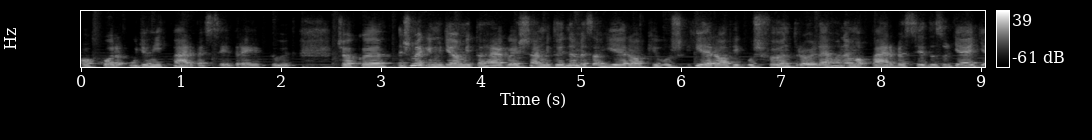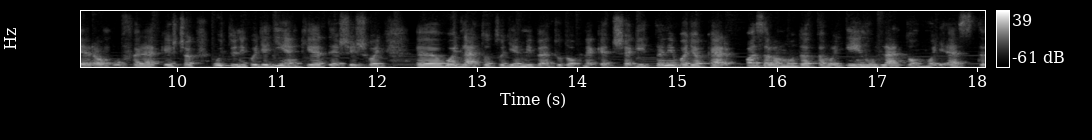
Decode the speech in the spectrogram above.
akkor ugyanígy párbeszédre épült. Csak, és megint ugye, amit a Helga is említ, hogy nem ez a hierarchikus, hierarchikus föntről le, hanem a párbeszéd az ugye egyenrangú fel felek, és csak úgy tűnik, hogy egy ilyen kérdés is, hogy hogy látod, hogy én miben tudok neked segíteni, vagy akár azzal a mondattal, hogy én úgy látom, hogy ezt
